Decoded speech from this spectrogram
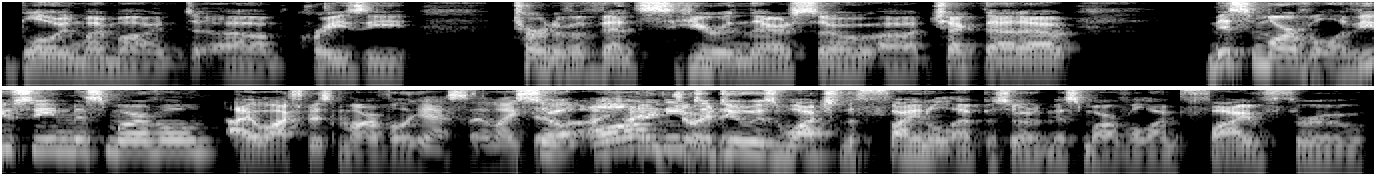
blowing my mind. Um, crazy turn of events here and there. So uh, check that out. Miss Marvel. Have you seen Miss Marvel? I watched Miss Marvel. Yes, I liked it. a So lot. all I, need to enjoyed do is watch the final episode of Miss Marvel. I'm five through.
